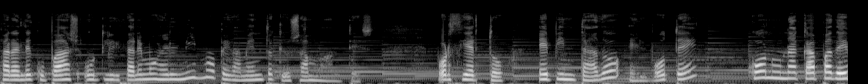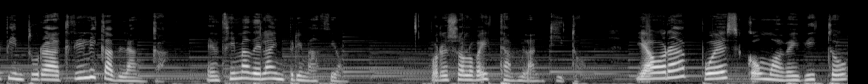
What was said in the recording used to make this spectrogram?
Para el decoupage utilizaremos el mismo pegamento que usamos antes. Por cierto, he pintado el bote con una capa de pintura acrílica blanca encima de la imprimación. por eso lo veis tan blanquito. Y ahora, pues como habéis visto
